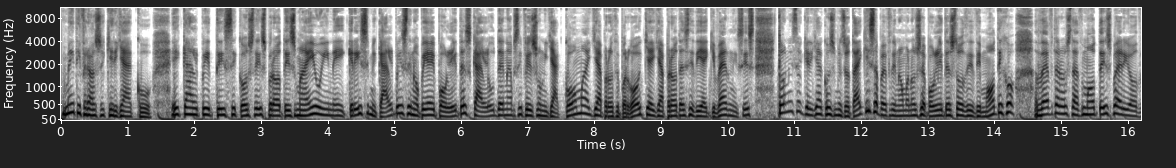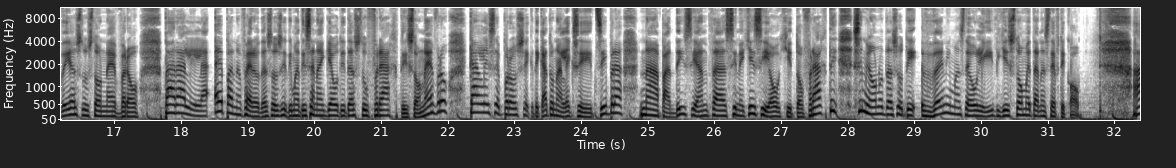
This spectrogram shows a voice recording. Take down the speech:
Με τη φράση Κυριακού. Η κάλπη της 21η Μαου είναι η κρίσιμη κάλπη στην οποία οι πολίτες καλούνται να ψηφίσουν για κόμμα, για πρωθυπουργό και για πρόταση διακυβέρνησης, τόνισε ο Κυριάκος Μητσοτάκης, απευθυνόμενος σε πολίτες στο Διδημότυχο, δεύτερο σταθμό της περιοδίας του στον Εύρο. Παράλληλα, επαναφέροντας το ζήτημα της αναγκαιότητας του φράχτη στον Εύρο, κάλεσε προσεκτικά τον Αλέξη Τσίπρα να απαντήσει αν θα συνεχίσει ή όχι το φράχτη, σημειώνοντας ότι δεν είμαστε όλοι οι ίδιοι στο μεταναστευτικό.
